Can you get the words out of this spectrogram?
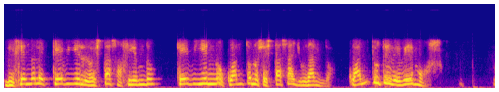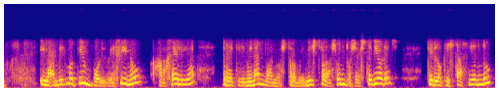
diciéndole qué bien lo estás haciendo, qué bien o cuánto nos estás ayudando, cuánto te debemos. Y al mismo tiempo el vecino, Argelia, recriminando a nuestro ministro de Asuntos Exteriores que lo que está haciendo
